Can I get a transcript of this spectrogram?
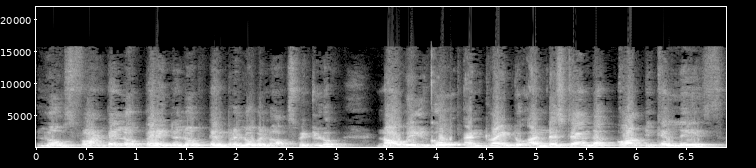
lobes, frontal lobe, parietal lobe, temporal lobe and occipital lobe. Now we'll go and try to understand the cortical layers.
